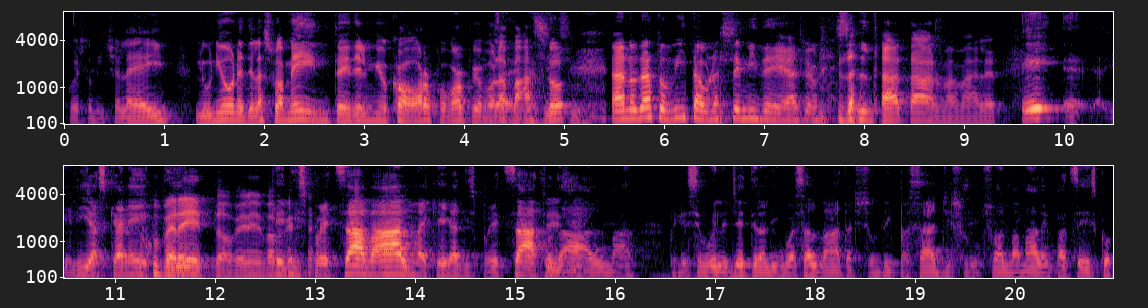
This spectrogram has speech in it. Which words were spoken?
questo dice lei, l'unione della sua mente e del mio corpo, proprio vola Sì, basso, sì, sì. hanno dato vita a una semidea, cioè un'esaltata alma Mahler. E eh, Elias Canetti, Poveretto, che disprezzava Alma e che era disprezzato da. Alma, perché se voi leggete la lingua salvata ci sono dei passaggi su, su Alma Mahler pazzesco,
